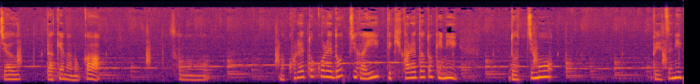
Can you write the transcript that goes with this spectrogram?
ちゃうだけなのかその、まあ、これとこれどっちがいいって聞かれた時にどっちも別に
